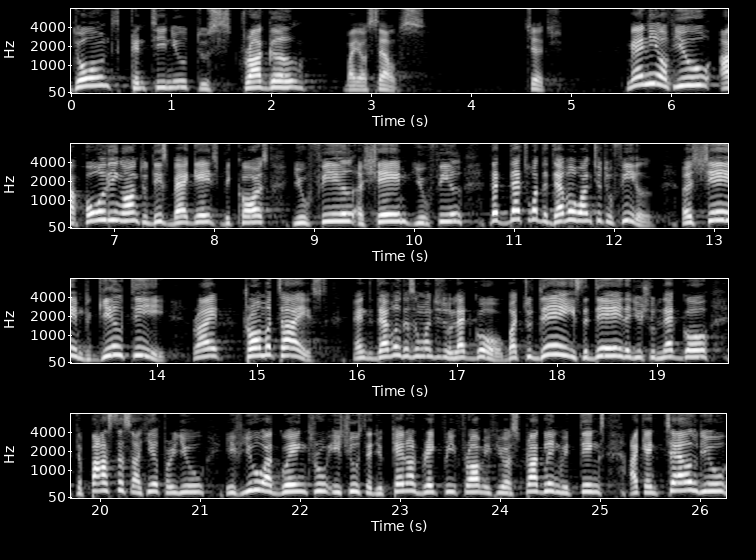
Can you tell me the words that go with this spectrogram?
don't continue to struggle by yourselves. Church, many of you are holding on to this baggage because you feel ashamed. You feel that that's what the devil wants you to feel ashamed, guilty, right? Traumatized. And the devil doesn't want you to let go. But today is the day that you should let go. The pastors are here for you. If you are going through issues that you cannot break free from, if you are struggling with things, I can tell you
